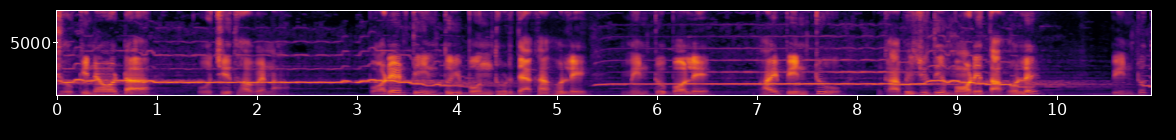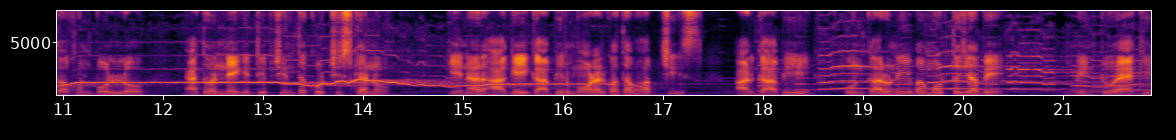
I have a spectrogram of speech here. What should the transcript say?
ঝুঁকি নেওয়াটা উচিত হবে না। পরের দিন দুই বন্ধুর দেখা হলে মিন্টু বলে, ভাই, পিন্টু, গাভী যদি মরে তাহলে? পিন্টু তখন বলল, এত নেগেটিভ চিন্তা করছিস কেন? কেনার আগেই গাভীর মরার কথা ভাবছিস? আর গাভী কোন কারণেই বা মরতে যাবে? মিন্টু একই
